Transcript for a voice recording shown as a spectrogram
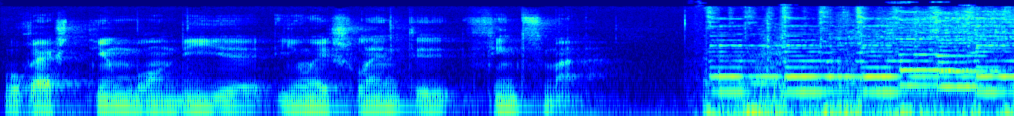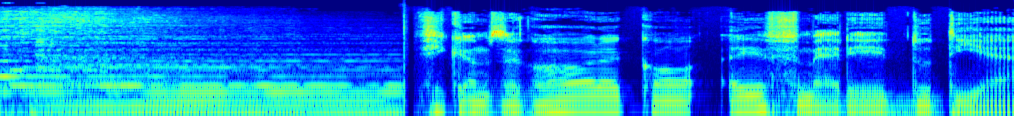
o resto de um bom dia e um excelente fim de semana. Ficamos agora com a efeméride do dia.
